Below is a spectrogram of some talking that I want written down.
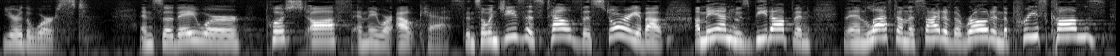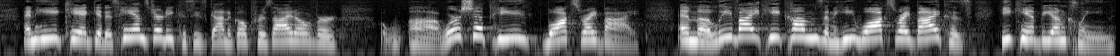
you're the worst. And so they were pushed off and they were outcasts. And so when Jesus tells this story about a man who's beat up and, and left on the side of the road, and the priest comes and he can't get his hands dirty because he's got to go preside over uh, worship, he walks right by. And the Levite, he comes and he walks right by because he can't be unclean.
